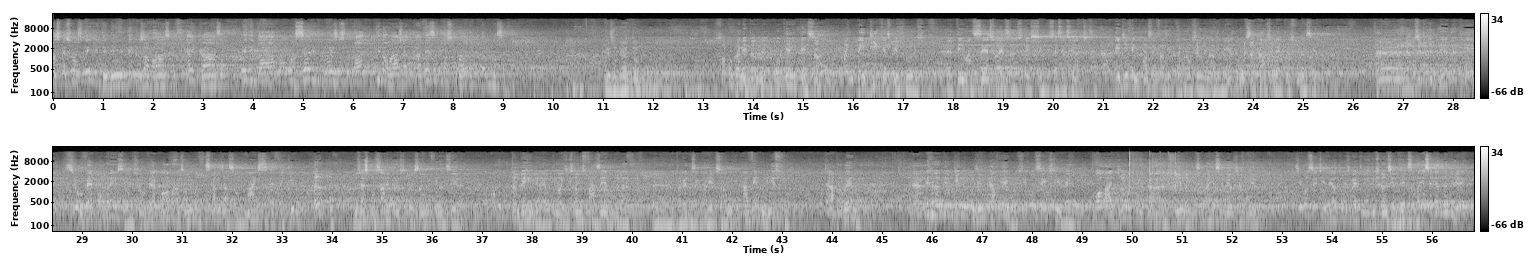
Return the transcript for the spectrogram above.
as pessoas têm que entender, têm que usar máscara, ficar em casa, evitar uma série de coisas para que não haja a disseminação maior da contaminação. Luiz Humberto. Só complementando, né? porque a intenção não é impedir que as pessoas eh, tenham acesso a, essas, a esses serviços essenciais. Impedir que ele possa ir fazer, comprar o seu alimento ou sacar o seu recurso financeiro. É, é preciso que entenda que se houver compreensão, se houver colaboração uma fiscalização mais efetiva, tanto dos responsáveis pela instituição financeira, como também é o que nós estamos fazendo pela, é, através da Secretaria de Saúde, havendo isso, não terá problema. É, eu tenho dito, inclusive, meu amigo, se você estiver coladinho com o cara da fila, você vai receber o seu dinheiro. Se você estiver a dois metros de distância dele, você vai receber do mesmo jeito.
